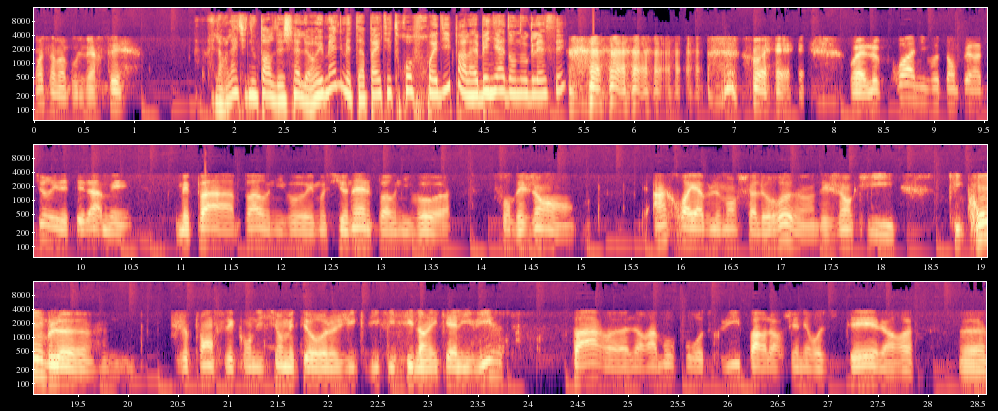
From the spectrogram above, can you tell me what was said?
moi, ça m'a bouleversé. Alors là, tu nous parles de chaleur humaine, mais t'as pas été trop refroidi par la baignade en eau glacée? Ouais, ouais. Le froid niveau température, il était là, mais mais pas pas au niveau émotionnel, pas au niveau. Euh, ce sont des gens incroyablement chaleureux, hein, des gens qui qui comblent, je pense, les conditions météorologiques difficiles dans lesquelles ils vivent par euh, leur amour pour autrui, par leur générosité, leur euh,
